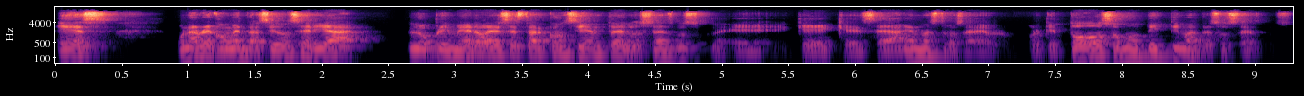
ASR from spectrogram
es una recomendación sería, lo primero es estar consciente de los sesgos eh, que, que se dan en nuestro cerebro, porque todos somos víctimas de esos sesgos.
